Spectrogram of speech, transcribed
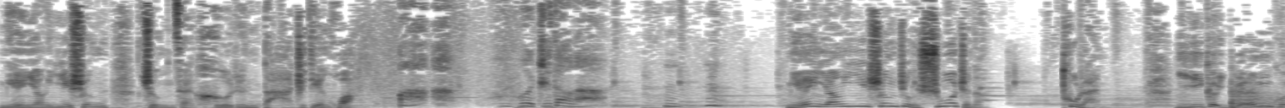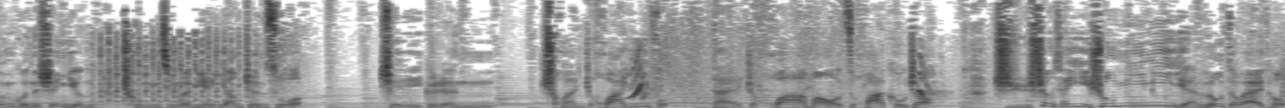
绵羊医生正在和人打着电话。啊，我知道了。嗯嗯。绵羊医生正说着呢，突然，一个圆滚滚的身影冲进了绵羊诊所。这个人。穿着花衣服，戴着花帽子、花口罩，只剩下一双眯眯眼露在外头，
